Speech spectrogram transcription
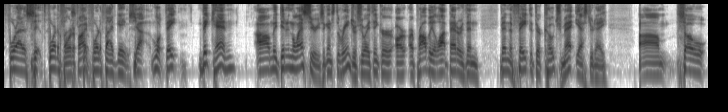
four out of six, four out of Four five. four, to five games. Yeah, look, they they can. Um, they did it in the last series against the Rangers, who I think are, are are probably a lot better than than the fate that their coach met yesterday. Um, so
